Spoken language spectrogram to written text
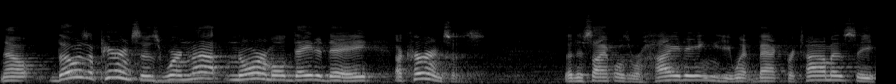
Now, those appearances were not normal day to day occurrences. The disciples were hiding. He went back for Thomas. He,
